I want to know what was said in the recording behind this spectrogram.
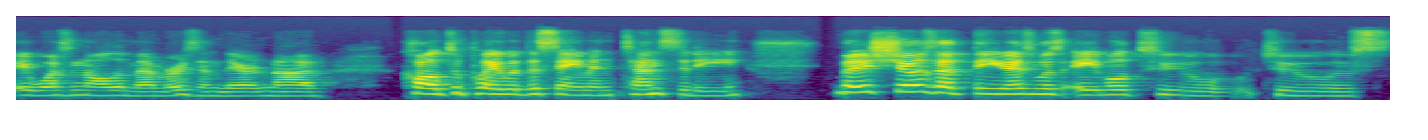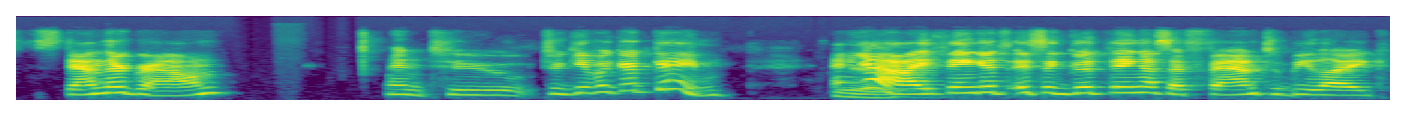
it wasn't all the members and they're not called to play with the same intensity but it shows that Tigres was able to to stand their ground and to to give a good game. And yeah. yeah, I think it's it's a good thing as a fan to be like,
